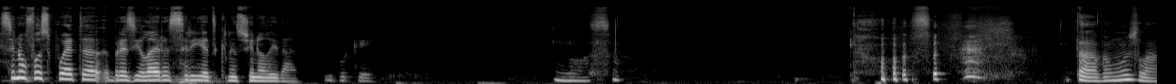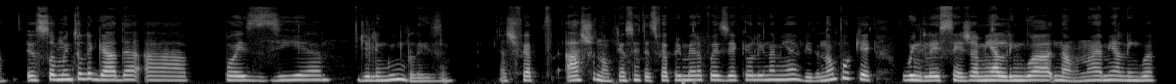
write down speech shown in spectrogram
Se não fosse poeta brasileira, seria de que nacionalidade? E porquê? Nossa. Nossa. Tá, vamos lá. Eu sou muito ligada à poesia de língua inglesa. Acho, foi a, acho não, tenho certeza, foi a primeira poesia que eu li na minha vida. Não porque o inglês seja a minha língua, não, não é a minha língua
